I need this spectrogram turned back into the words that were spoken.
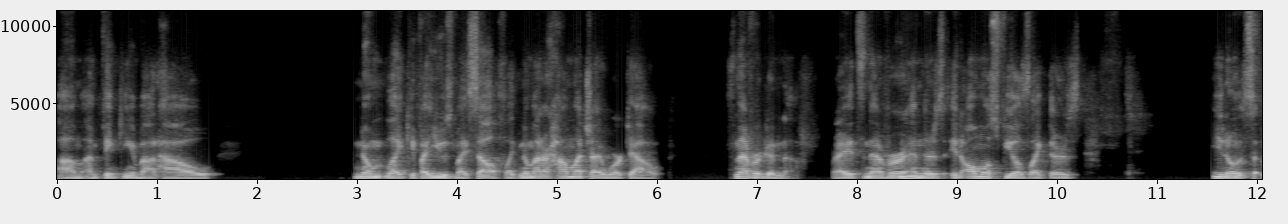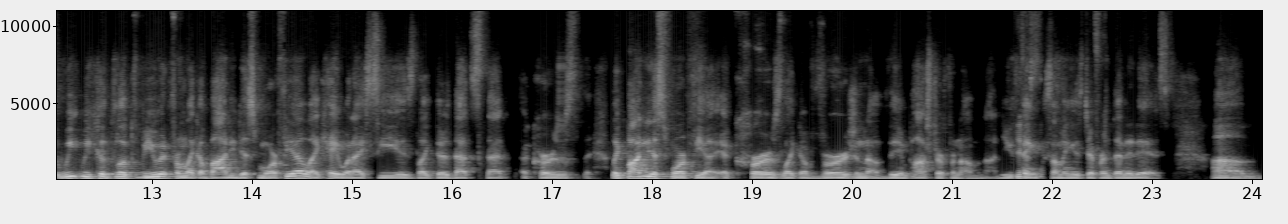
Um, I'm thinking about how, no, like if I use myself, like no matter how much I work out, it's never good enough, right? It's never, mm-hmm. and there's, it almost feels like there's, you know we, we could look view it from like a body dysmorphia like hey what i see is like there that's that occurs like body dysmorphia occurs like a version of the imposter phenomenon you yes. think something is different than it is um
